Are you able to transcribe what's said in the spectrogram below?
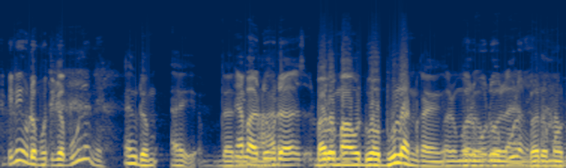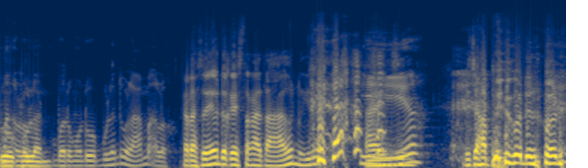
Ya. ini udah mau tiga bulan ya eh udah eh, dari Ya, baru- Maret. udah- baru mau dua bulan kayaknya. Baru mau dua bulan. ya? Baru mau dua loh. bulan. baru mau dua bulan tuh lama loh Rasanya udah kayak setengah tahun gitu. iya Udah capek gue di rumah.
